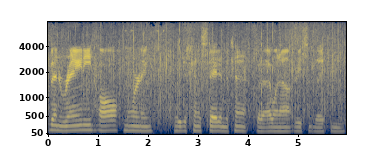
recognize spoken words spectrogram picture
It's been rainy all morning. We just kind of stayed in the tent, but I went out recently and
